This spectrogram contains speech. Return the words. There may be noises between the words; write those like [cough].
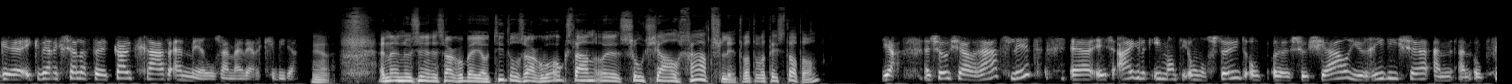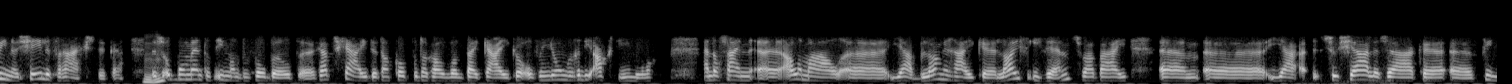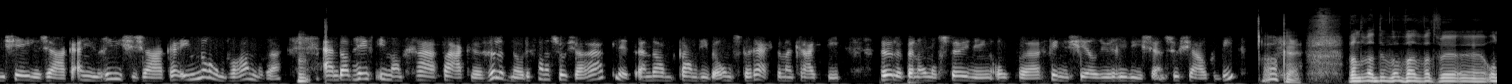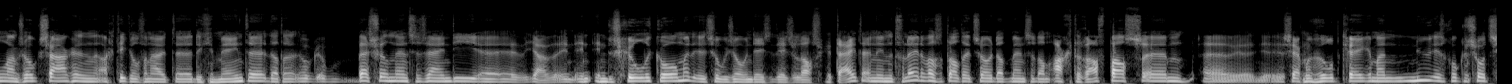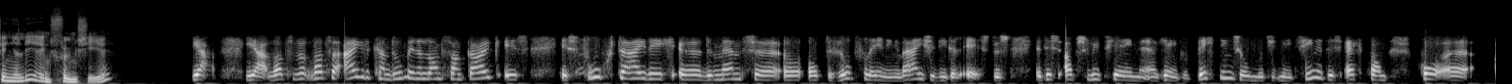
Ja, ik, ik werk zelf uh, kuikgraven en mail zijn mijn werkgebieden. Ja. En, en nu zagen we bij jouw titel zagen we ook staan uh, sociaal raadslid. Wat, wat is dat dan? Ja, een sociaal raadslid uh, is eigenlijk iemand die ondersteunt op uh, sociaal, juridische en, en ook financiële vraagstukken. Mm Dus op het moment dat iemand bijvoorbeeld uh, gaat scheiden, dan komt er nogal wat bij kijken. Of een jongere die 18 wordt. En dat zijn allemaal ja, belangrijke live events waarbij um, ja, sociale zaken, financiële zaken en juridische zaken enorm veranderen. Hm. En dan heeft iemand vaak hulp nodig van een sociaal raadslid. En dan kan die bij ons terecht en dan krijgt hij hulp en ondersteuning op financieel, juridisch en sociaal gebied. Oké, want wat, wat, wat we onlangs ook zagen, een artikel vanuit de gemeente, dat er ook, ook, best veel mensen zijn die ja, in, in, in de schulden komen, sowieso in deze, deze lastige tijd. En in het verleden was het altijd zo dat mensen dan achteraf pas ehm, zeg maar hulp kregen, maar nu is er ook een soort signaleringsfunctie, hè? Ja, ja wat, we, wat we eigenlijk gaan doen binnen Land van Kuik is, is vroegtijdig uh, de mensen uh, op de hulpverlening wijzen die er is. Dus het is absoluut geen, geen verplichting, zo moet je het niet zien. Het is echt van, goh,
